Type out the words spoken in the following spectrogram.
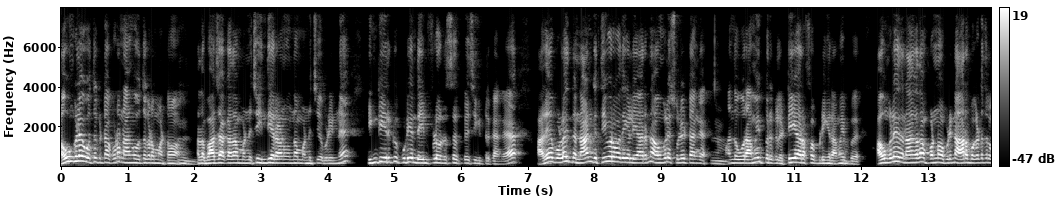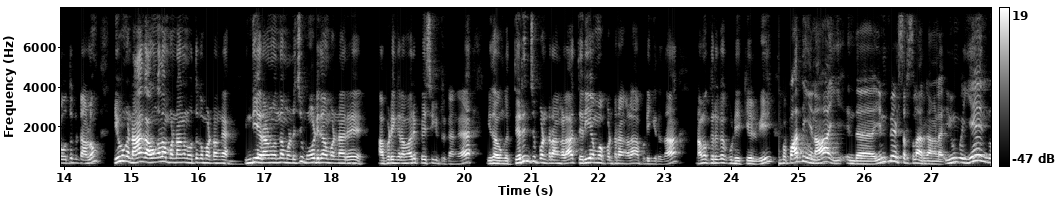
அவங்களே ஒத்துக்கிட்டா கூட நாங்க ஒத்துக்கிட மாட்டோம். அதை பாஜக தான் பண்ணுச்சு இந்திய ராணுவம் தான் பண்ணுச்சு அப்படின்னு இங்க இருக்கக்கூடிய இந்த இன்ஃபுளுசர் பேசிக்கிட்டு இருக்காங்க. அதே போல இந்த நான்கு தீவிரவாதிகள் யாருன்னு அவங்களே சொல்லிட்டாங்க. அந்த ஒரு அமைப்பு இருக்குல்ல டிஆர்எஃப் அப்படிங்கிற அமைப்பு. அவங்களே இதை நாங்க தான் பண்ணோம் அப்படின்னு ஆரம்ப கட்டத்துல ஒத்துக்கிட்டாலும் இவங்க நாங்க அவங்க தான் பண்ணாங்கன்னு ஒத்துக்க மாட்டாங்க. இந்திய ராணுவம் தான் பண்ணுச்சு மோடி தான் பண்ணாரு அப்படிங்கிற மாதிரி பேசிக்கிட்டு இருக்காங்க. இது அவங்க தெரிஞ்சு பண்றாங்களா தெரியாம பண்றாங்களா அப்படிங்கிறதுதான் நமக்கு இருக்கக்கூடிய கேள்வி. இப்ப பாத்தீங்கன்னா இந்த இன்ஃபுளுசர்ஸ் எல்லாம் இருக்காங்களே இவங்க ஏன் இந்த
